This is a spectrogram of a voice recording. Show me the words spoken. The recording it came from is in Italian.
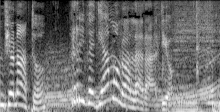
campionato? Rivediamolo alla radio.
